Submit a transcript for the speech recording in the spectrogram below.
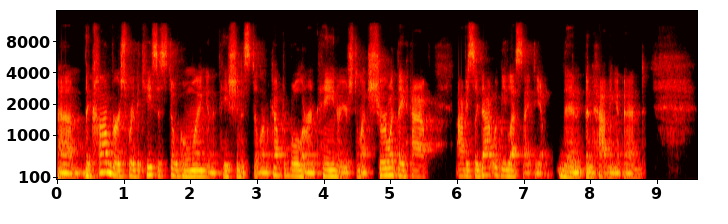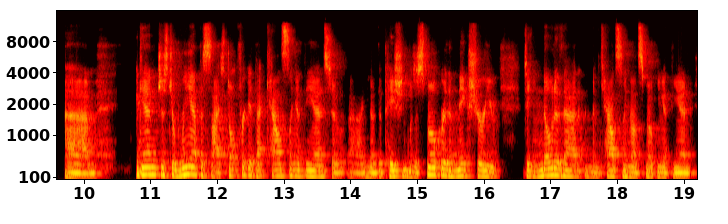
Um, the converse, where the case is still going and the patient is still uncomfortable or in pain, or you're still not sure what they have, obviously that would be less ideal than than having it end. Um, Again, just to reemphasize, don't forget that counseling at the end. So, uh, you know, the patient was a smoker, then make sure you're taking note of that and then counseling on smoking at the end.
